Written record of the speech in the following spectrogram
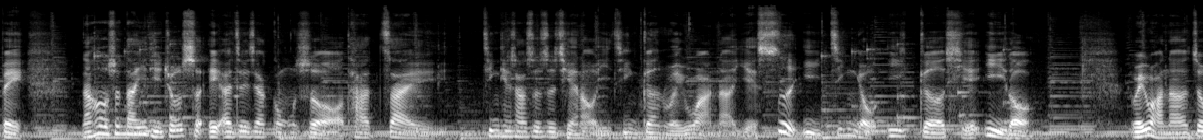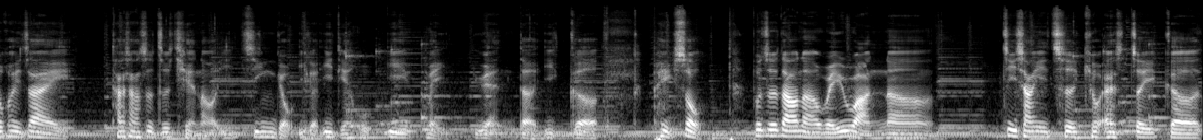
倍。然后顺带一提，就是 AI 这家公司哦，它在今天上市之前哦，已经跟微软呢，也是已经有一个协议了。微软呢，就会在它上市之前哦，已经有一个一点五亿美元的一个配售。不知道呢，微软呢，继上一次 QS 这一个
